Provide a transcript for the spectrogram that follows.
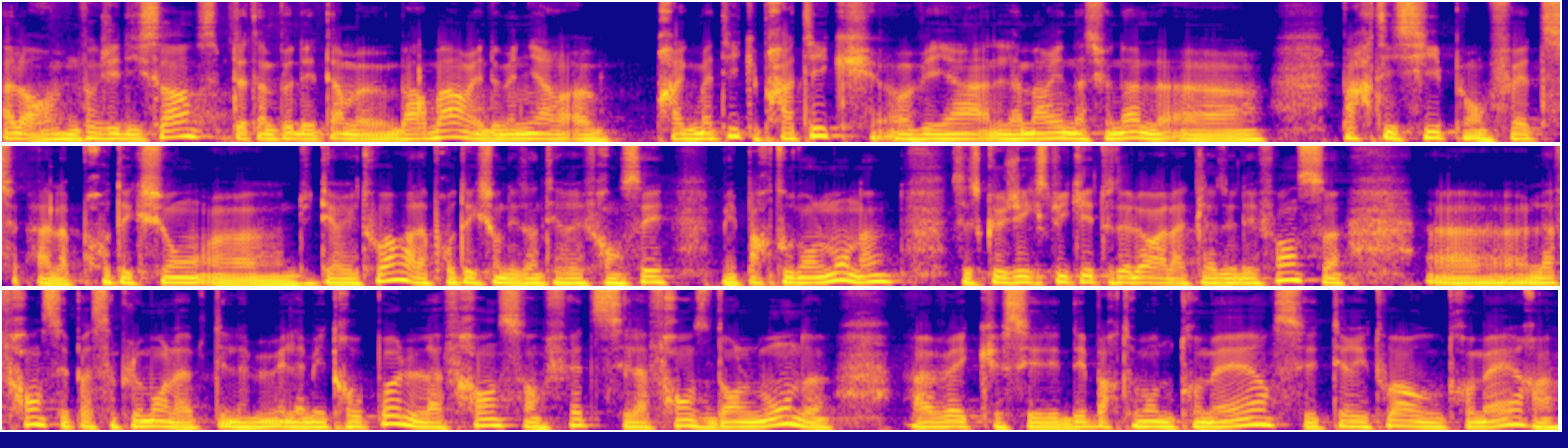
Alors, une fois que j'ai dit ça, c'est peut-être un peu des termes barbares, mais de manière pragmatique, pratique. La marine nationale euh, participe en fait à la protection euh, du territoire, à la protection des intérêts français, mais partout dans le monde. Hein. C'est ce que j'ai expliqué tout à l'heure à la classe de défense. Euh, la France, c'est pas simplement la, métropole. La France, en fait, c'est la France dans le monde, avec ses départements d'outre-mer, ses territoires d'outre-mer,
